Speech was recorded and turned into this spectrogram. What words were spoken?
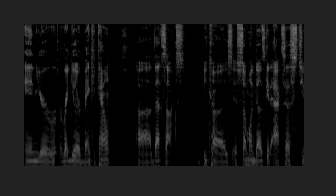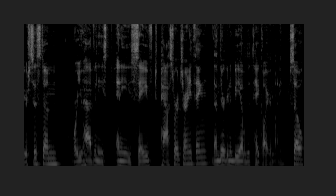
in your regular bank account, uh, that sucks because if someone does get access to your system or you have any any saved passwords or anything, then they're going to be able to take all your money. So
